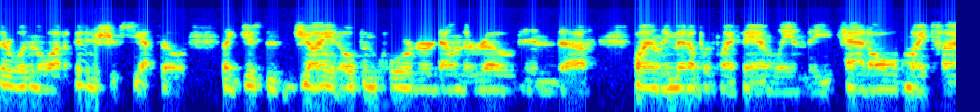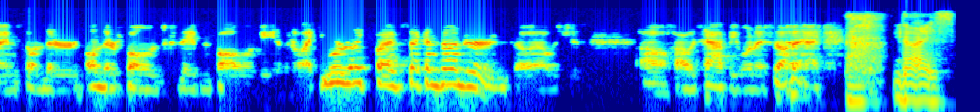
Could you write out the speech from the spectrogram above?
there wasn't a lot of finishers yet. So like just this giant open corridor down the road, and uh, finally met up with my family, and they had all of my times on their on their phones because they've been following me, and they're like, you were like five seconds under, and so I was just oh, I was happy when I saw that. nice.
